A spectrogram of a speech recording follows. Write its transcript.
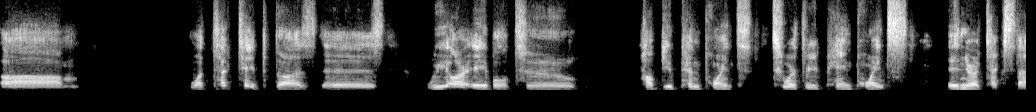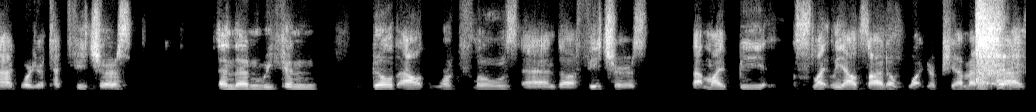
um, what Tech Tape does is we are able to help you pinpoint two or three pain points in your tech stack or your tech features. And then we can build out workflows and uh, features that might be slightly outside of what your PMS has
